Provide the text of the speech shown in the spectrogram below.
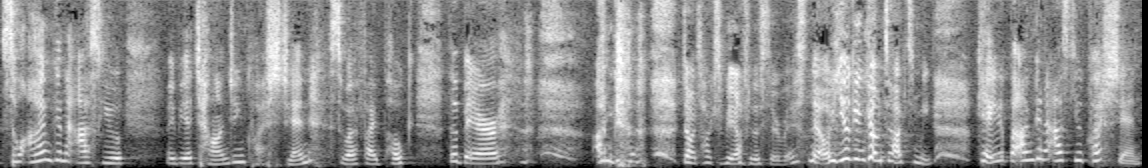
So I'm to ask you maybe a challenging question. So if I poke the bear, I'm gonna, don't talk to me after the service. No, you can come talk to me. Okay, but I'm to ask you a question.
